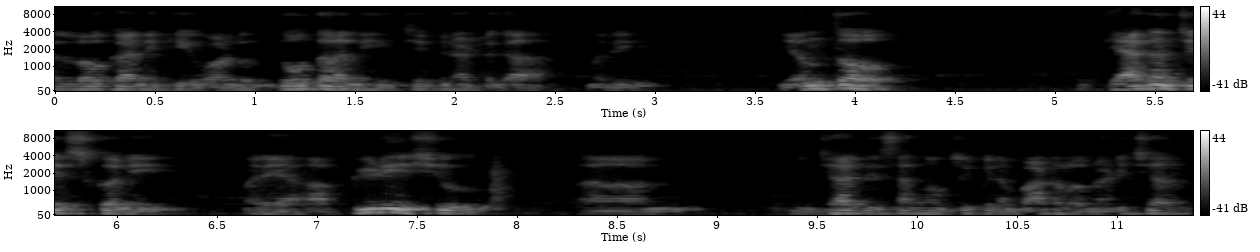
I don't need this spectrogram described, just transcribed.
లోకానికి వాళ్ళు దూతలని చెప్పినట్లుగా మరి ఎంతో త్యాగం చేసుకొని మరి ఆ పీడీ విద్యార్థి సంఘం చూపిన బాటలో నడిచారు.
